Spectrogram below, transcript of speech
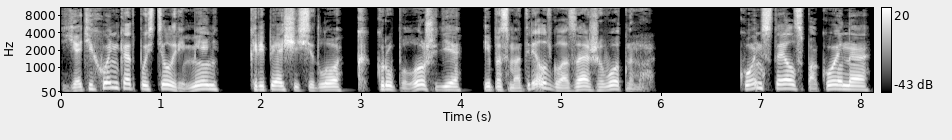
Я тихонько отпустил ремень, крепящий седло к крупу лошади, и посмотрел в глаза животному. Конь стоял спокойно,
